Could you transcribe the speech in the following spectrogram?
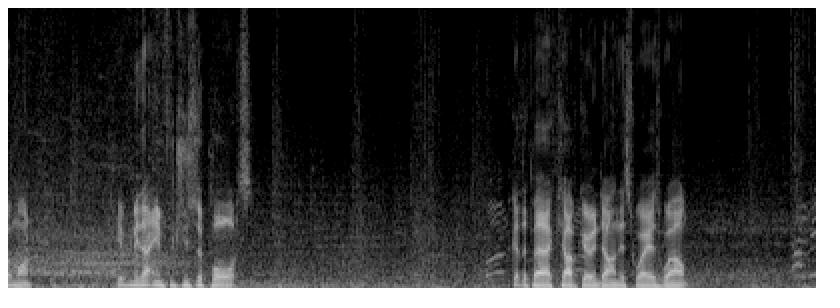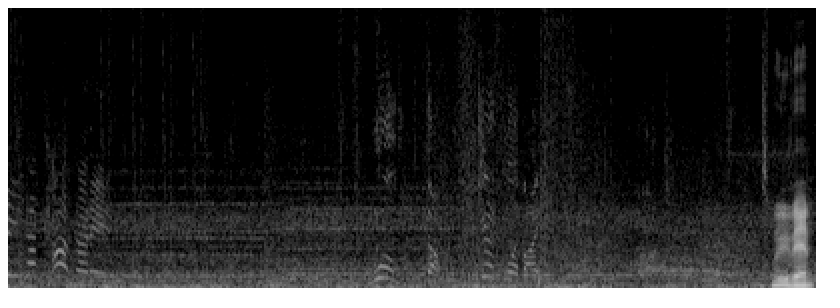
Come on. Give me that infantry support. Look at the bear cab going down this way as well. Let's move in.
